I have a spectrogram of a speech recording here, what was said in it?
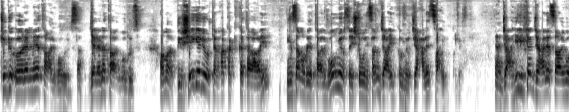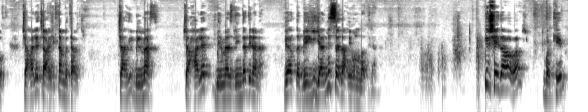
Çünkü öğrenmeye talip olur insan. Gelene talip olur insan. Ama bir şey geliyorken hak hakikate ait insan oraya talip olmuyorsa işte o insanı cahil kılmıyor. Cehalet sahibi kılıyor. Yani cahil iken cehalet sahibi olur. Cehalet cahillikten beterdir. Cahil bilmez. Cehalet bilmezliğinde direnen. Veyahut da bilgi gelmişse dahi onunla direnen. Bir şey daha var. Bakayım.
